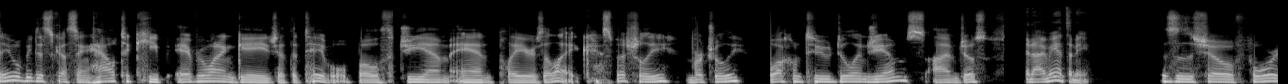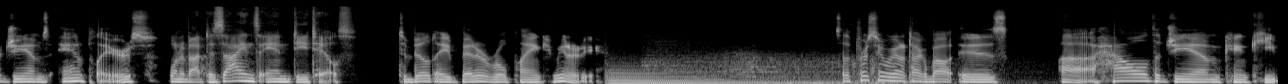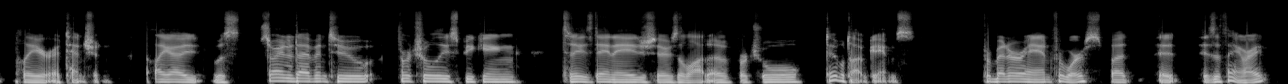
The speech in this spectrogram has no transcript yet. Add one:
Today we'll be discussing how to keep everyone engaged at the table, both GM and players alike, especially virtually. Welcome to Dueling GMs. I'm Joseph. And I'm Anthony. This is a show for GMs and players. One about designs and details. To build a better role playing community. So, the first thing we're going to talk about is uh, how the GM can keep player attention. Like I was starting to dive into, virtually speaking, today's day and age, there's a lot of virtual tabletop games for better and for worse, but it is a thing, right?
